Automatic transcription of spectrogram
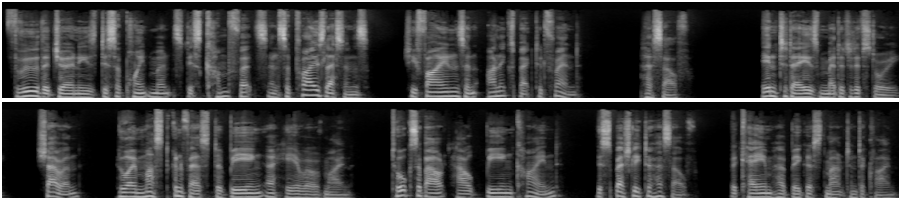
Through the journey's disappointments, discomforts, and surprise lessons, she finds an unexpected friend herself. In today's meditative story, Sharon, who I must confess to being a hero of mine, talks about how being kind, especially to herself, became her biggest mountain to climb.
